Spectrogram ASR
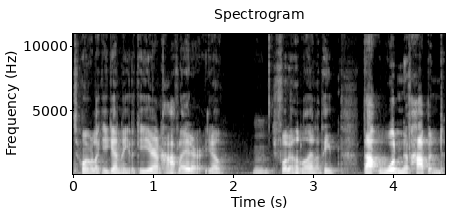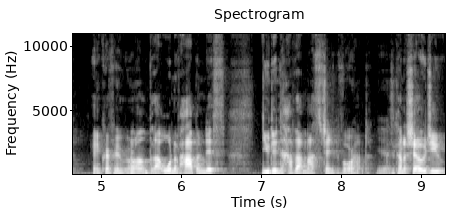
to point where, like, again, like a year and a half later, you know, Mm. fully online. I think that wouldn't have happened. Okay, correct me if I'm wrong, but that wouldn't have happened if you didn't have that massive change beforehand. Yeah. It kind of showed you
